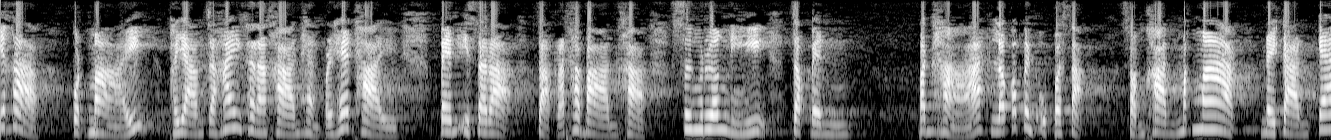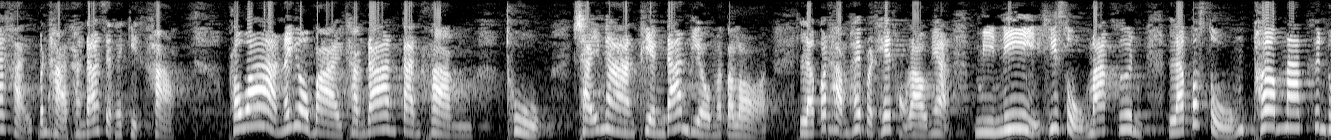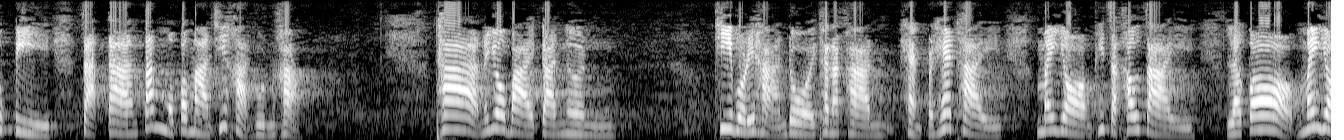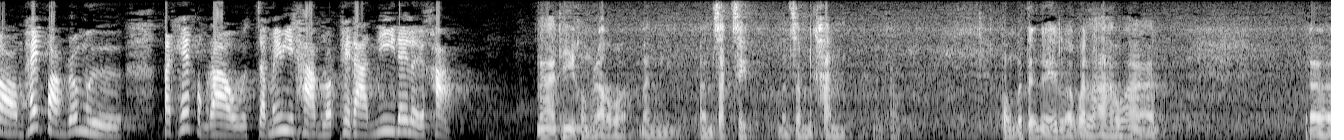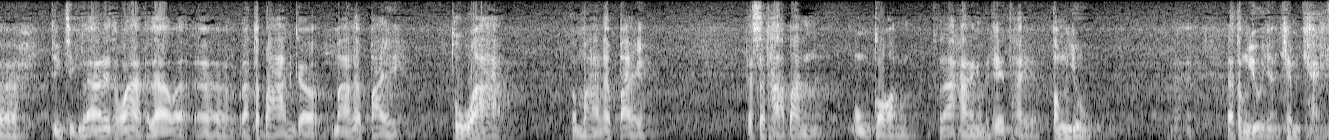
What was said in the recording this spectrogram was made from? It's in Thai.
นี้ค่ะ กฎหมายพยายามจะให้ธนาคารแห่งประเทศไทย เป็นอิสระจากรัฐบาลค่ะ ซึ่งเรื่องนี้จะเป็นปัญหาแล้วก็เป็นอุปสรรคสำคัญมาก ๆ ในการแก้ไขปัญหาทางด้านเศรษฐกิจค่ะ เพราะว่านโยบายทางด้านการคลังถูกใช้งานเพียงด้านเดียวมาตลอด แล้วก็ทำให้ประเทศของเราเนี่ยมีหนี้ที่สูงมากขึ้น แล้วก็สูงเพิ่มมากขึ้นทุกปี จากการตั้งงบประมาณที่ขาดดุลค่ะ ถ้านโยบายการเงินที่บริหารโดยธนาคารแห่งประเทศไทย ไม่ยอมที่จะเข้าใจ แล้วก็ไม่ยอมให้ความร่วมมือประเทศของเราจะไม่มีทางลดเพดานหนี้ได้เลยค่ะ หน้าที่ของเราอะมันมันศักดิ์สิทธิ์มันสำคัญนะครับ ผมก็เตือนตัวเองตลอดเวลาว่าเออจริง ๆ แล้วเนี่ยถ้าว่าไปแล้วอะรัฐบาลก็มาแล้วไปผู้ว่าก็มาแล้วไป แต่สถาบันองค์กรธนาคารแห่งประเทศไทยต้องอยู่นะฮะและต้องอยู่อย่างเข้มแข็ง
